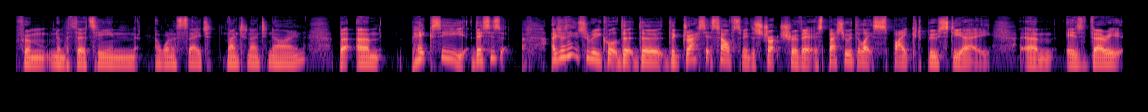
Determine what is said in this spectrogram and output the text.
from number thirteen. I want to say to 1999, but um, Pixie. This is. I just think it's really cool. The the the dress itself to me, the structure of it, especially with the like spiked bustier, um, is very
